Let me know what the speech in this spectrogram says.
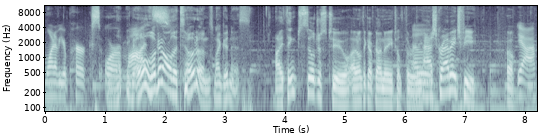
one of your perks or mods? Oh, look at all the totems. My goodness. I think still just two. I don't think I've gotten any till three. Oh. Ash, grab HP. Oh. Yeah,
